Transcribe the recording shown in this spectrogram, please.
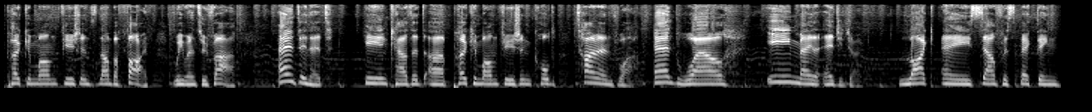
Pokemon Fusions Number 5 We Went Too Far, and in it, he encountered a Pokemon fusion called Tyranitar, and well, he made an edgy joke. Like a self-respecting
